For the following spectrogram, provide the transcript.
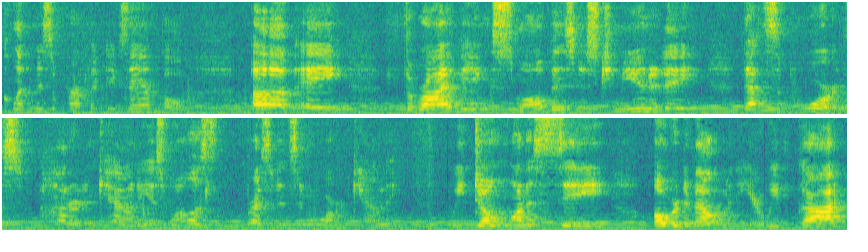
Clinton is a perfect example of a thriving small business community that supports Hunterdon County as well as residents in Warren County. We don't want to see overdevelopment here. We've got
